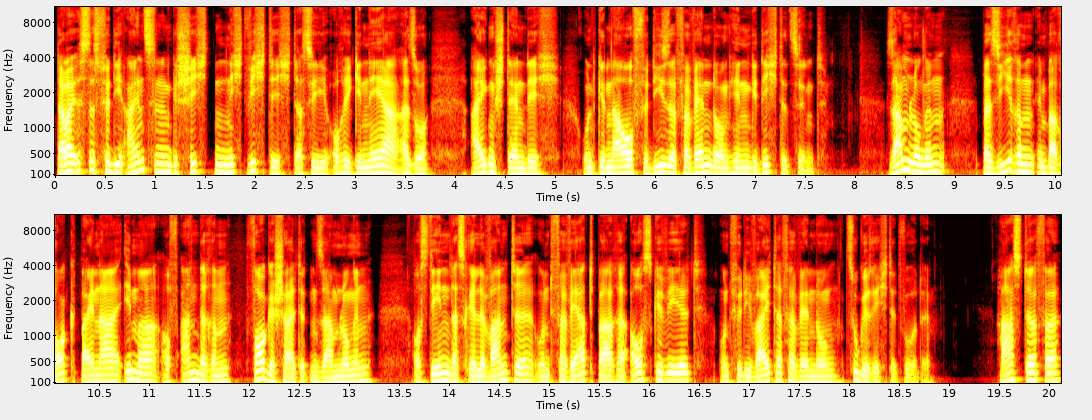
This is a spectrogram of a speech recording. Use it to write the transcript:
Dabei ist es für die einzelnen Geschichten nicht wichtig, dass sie originär, also eigenständig und genau für diese Verwendung hin gedichtet sind. Sammlungen basieren im Barock beinahe immer auf anderen, vorgeschalteten Sammlungen, aus denen das Relevante und Verwertbare ausgewählt und für die Weiterverwendung zugerichtet wurde. Haasdörfer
